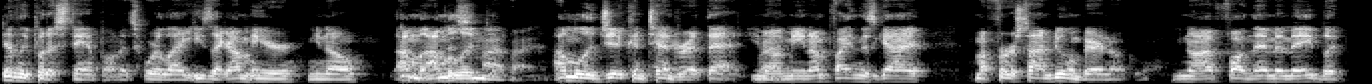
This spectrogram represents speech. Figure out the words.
definitely put a stamp on it. Where like he's like, I'm here, you know. I'm I'm a This is legit. I'm a legit contender at that. You know what I mean? I'm fighting this guy my first time doing bare knuckle. You know, I've fought in the MMA, but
